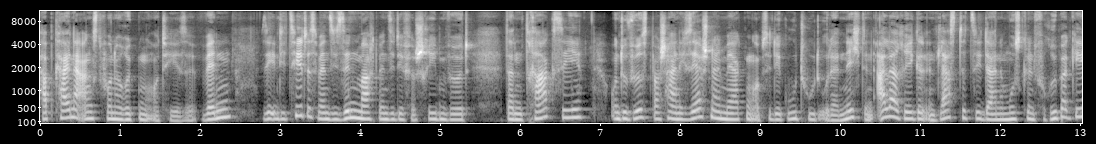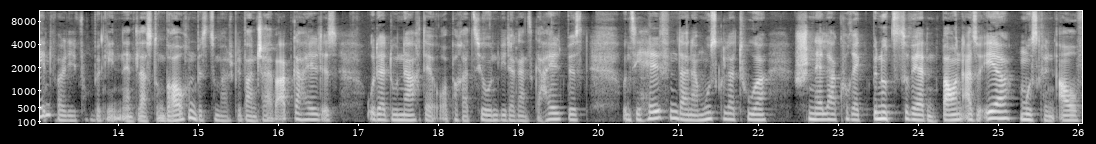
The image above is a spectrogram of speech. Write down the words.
Hab keine Angst vor einer Rückenorthese. Wenn sie indiziert ist, wenn sie Sinn macht, wenn sie dir verschrieben wird, dann trag sie und du wirst wahrscheinlich sehr schnell merken, ob sie dir gut tut oder nicht. In aller Regel entlastet sie deine Muskeln vorübergehend, weil die vorübergehend Entlastung brauchen, bis zum Beispiel Bandscheibe abgeheilt ist oder du nach der Operation wieder ganz geheilt bist. Und sie helfen deiner Muskulatur schneller korrekt benutzt zu werden, bauen also eher Muskeln auf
